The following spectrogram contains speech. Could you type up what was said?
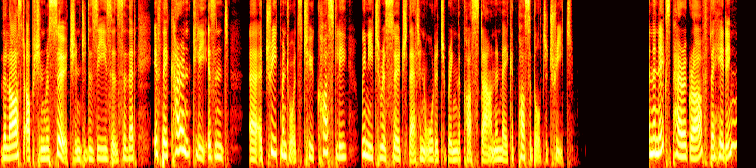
the last option, research into diseases, so that if there currently isn't uh, a treatment or it's too costly, we need to research that in order to bring the cost down and make it possible to treat. In the next paragraph, the heading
